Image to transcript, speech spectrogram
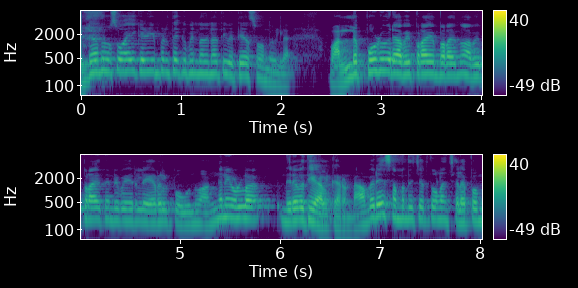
എല്ലാ ദിവസവും ആയി കഴിയുമ്പോഴത്തേക്ക് പിന്നെ അതിനകത്ത് വ്യത്യാസമൊന്നുമില്ല. വല്ലപ്പോഴും ഒരു അഭിപ്രായം പറയുന്നു അഭിപ്രായത്തിന്റെ പേരിൽ ഏറിൽ പോകുന്നു. അങ്ങനെയുള്ള നിരവധി ആൾക്കാരുണ്ട്. അവരെ സംബന്ധിച്ചിടത്തോളം ചിലപ്പം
